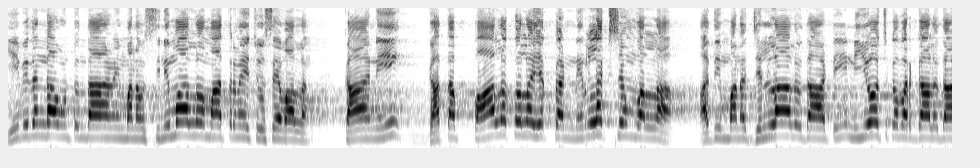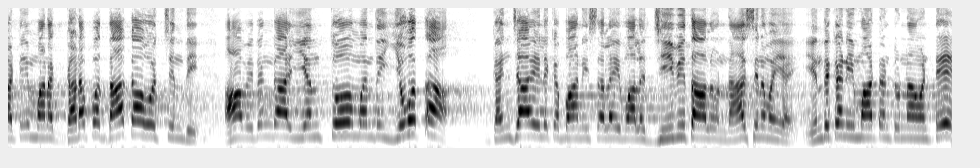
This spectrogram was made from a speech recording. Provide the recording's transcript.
ఈ విధంగా ఉంటుందా అని మనం సినిమాల్లో మాత్రమే చూసేవాళ్ళం. కానీ గత పాలకుల యొక్క నిర్లక్ష్యం వల్ల అది మన జిల్లాలు దాటి నియోజకవర్గాలు దాటి మన గడప దాకా వచ్చింది. ఆ విధంగా ఎంతో మంది యువత గంజాయిలకు బానిసలై వాళ్ళ జీవితాలు నాశనమయ్యాయి. ఎందుకని ఈ మాట అంటున్నామంటే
